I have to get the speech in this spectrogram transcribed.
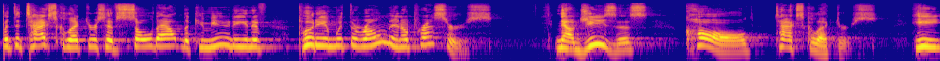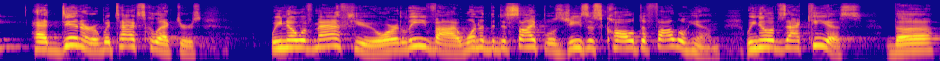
but the tax collectors have sold out the community and have put in with the Roman oppressors. Now, Jesus called tax collectors. He had dinner with tax collectors. We know of Matthew or Levi, one of the disciples Jesus called to follow him. We know of Zacchaeus, the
